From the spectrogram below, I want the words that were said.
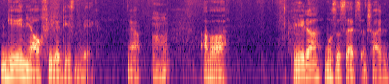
gehen ja auch viele diesen Weg. Ja. Mhm. Aber jeder muss es selbst entscheiden.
